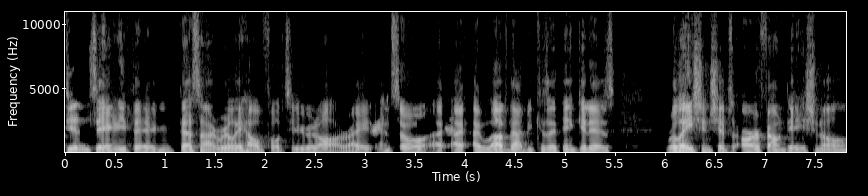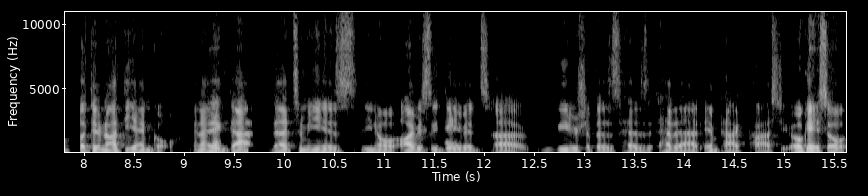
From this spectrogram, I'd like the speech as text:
didn't say anything, that's not really helpful to you at all, right? And so I, I love that because I think it is relationships are foundational, but they're not the end goal. And I think that that to me is, you know, obviously David's uh, leadership has has had that impact past you. Okay, so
